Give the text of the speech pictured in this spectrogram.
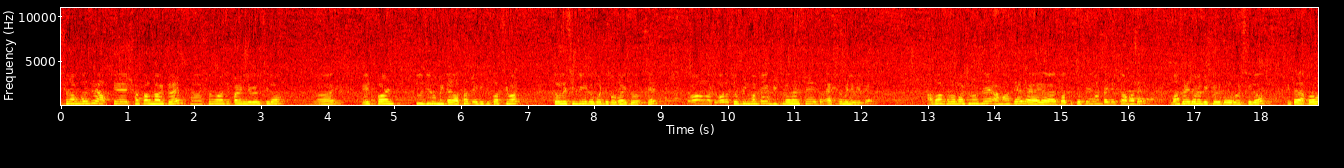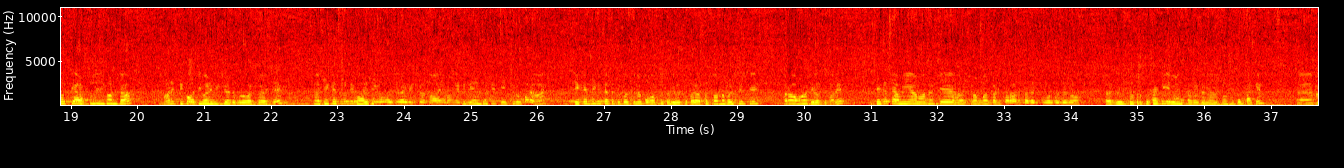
সুনামগঞ্জে আজকে সকাল নয়টায় সুরমা নদীর পানির লেভেল ছিল eight point two zero metre অর্থাৎ এটি বিপদ সীমা চল্লিশ সেন্টিমিটার উপর দিয়ে প্রবাহিত হচ্ছে এবং গত চব্বিশ ঘন্টায় বৃষ্টিপাত হয়েছে একশো মিলিমিটার। আবার পূর্বাভাস অনুযায়ী আমাদের গত চব্বিশ ঘন্টায় কিন্তু আমাদের মাঝারি ধরনের বৃষ্টিপাতের পূর্বাভাস ছিল। কিন্তু পরবর্তী আটচল্লিশ ঘণ্টা ভারী থেকে অতি ভারী বৃষ্টিপাতের পূর্বাভাস রয়েছে সেক্ষেত্রে যদি ভারী থেকে অতি ভারী বৃষ্টিপাত হয় এবং এটি রেঞ্জ যদি তিনশোর উপরে হয়, সেক্ষেত্রে কিন্তু একটা বিপজ্জনক অবস্থা তৈরি হতে পারে। অর্থাৎ বন্য পরিস্থিতি আরও অবনতি হতে পারে। সেক্ষেত্রে আমি আমাদের যে সুনামগঞ্জবাসী তারা আছে তাদেরকে বলব যেন সতর্ক থাকে এবং তাদের যেন সচেতন থাকে।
